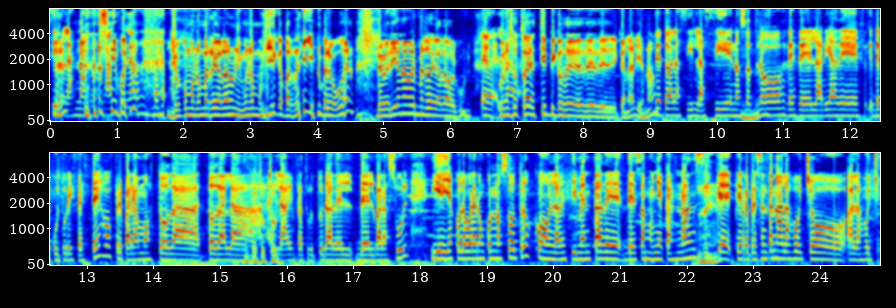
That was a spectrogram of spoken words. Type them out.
Sí, con las. Sí, pues, yo como no me regalaron ninguna muñeca para Reyes, pero bueno, deberían haberme regalado alguna. Eh, con la- esos trajes típicos de, de- de- de Canarias, ¿no? De todas las islas, sí. Nosotros desde el área de, de cultura y festejos preparamos toda, toda la Infraestructura. la infraestructura del, del Bar Azul y ellas colaboraron con nosotros con la vestimenta de, de esas muñecas Nancy que, que representan a las ocho a las ocho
